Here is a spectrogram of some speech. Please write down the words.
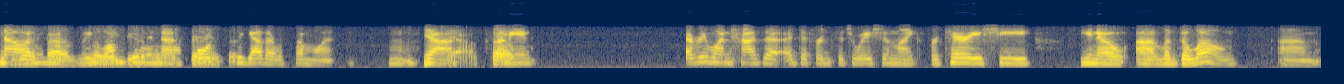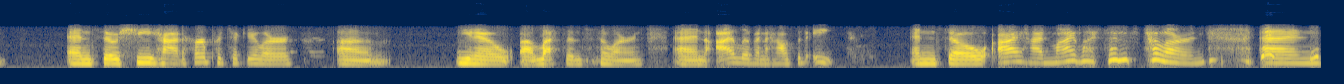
no, with I uh, mean, really beautiful uh, experiences together somewhat. Mm. Yeah. Yeah. So I mean, everyone has a, a different situation. Like for Terry, she, you know, uh, lives alone, um, and so she had her particular, um, you know, uh, lessons to learn. And I live in a house of eight. And so I had my lessons to learn. And,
